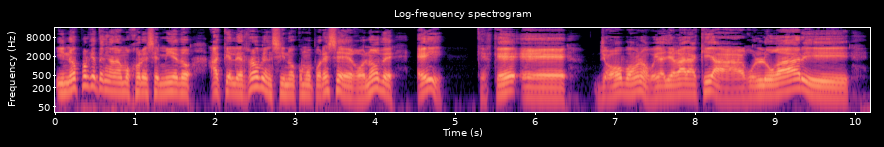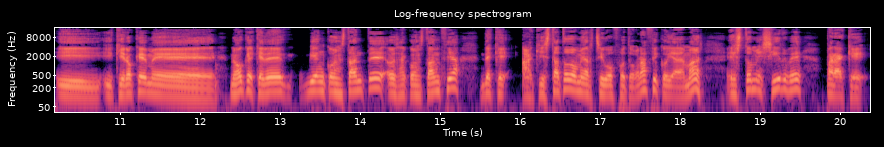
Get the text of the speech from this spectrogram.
Y no es porque tengan a lo mejor ese miedo a que les roben, sino como por ese ego, ¿no? De, hey, que es que eh, yo, bueno, voy a llegar aquí a algún lugar y, y, quiero que me, no, que quede bien constante, o sea, constancia de que aquí está todo mi archivo fotográfico y además esto me sirve para que,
